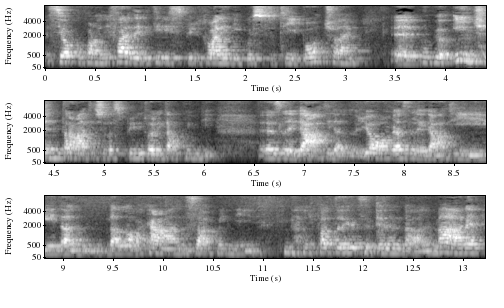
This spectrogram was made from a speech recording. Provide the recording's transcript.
si occupano di fare dei ritiri spirituali di questo tipo, cioè eh, proprio incentrati sulla spiritualità, quindi eh, slegati dallo yoga, slegati dal, dalla vacanza, quindi dal fatto che si potete andare al mare,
